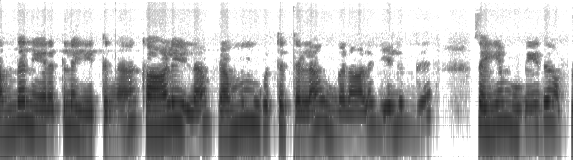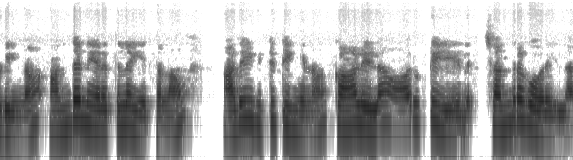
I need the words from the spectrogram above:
அந்த நேரத்தில் ஏற்றுங்க காலையில் பிரம்ம முகூர்த்தத்தில் உங்களால் எழுந்து செய்ய முடியுது அப்படின்னா அந்த நேரத்தில் ஏற்றலாம் அதை விட்டுட்டீங்கன்னா காலையில் ஆறு டு ஏழு சந்திரகோரையில்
